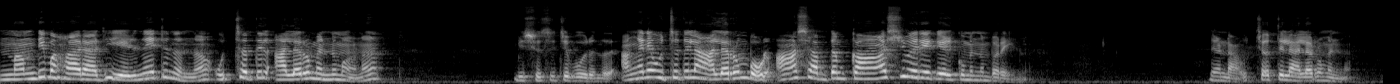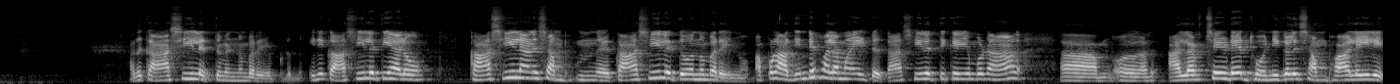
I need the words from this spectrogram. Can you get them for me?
നന്ദി മഹാരാജ് എഴുന്നേറ്റ് നിന്ന് ഉച്ചത്തിൽ അലറുമെന്നുമാണ് വിശ്വസിച്ചു പോരുന്നത്. അങ്ങനെ ഉച്ചത്തിൽ അലറുമ്പോൾ ആ ശബ്ദം കാശി വരെ കേൾക്കുമെന്നും പറയുന്നു. ഇതുണ്ട ഉച്ചത്തിൽ അലറുമെന്ന്. അത് കാശിയിലെത്തുമെന്നും പറയപ്പെടുന്നു. ഇനി കാശിയിലെത്തിയാലോ? കാശിയിലാണ് ഉം, കാശിയിലെത്തുമെന്നും പറയുന്നു. അപ്പോൾ അതിന്റെ ഫലമായിട്ട് കാശിയിലെത്തിക്കഴിയുമ്പോൾ ആ, അലർച്ചയുടെ ധ്വനികൾ ശംഭാലയിലെ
